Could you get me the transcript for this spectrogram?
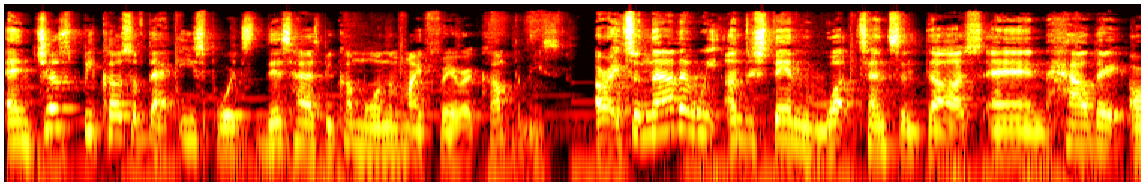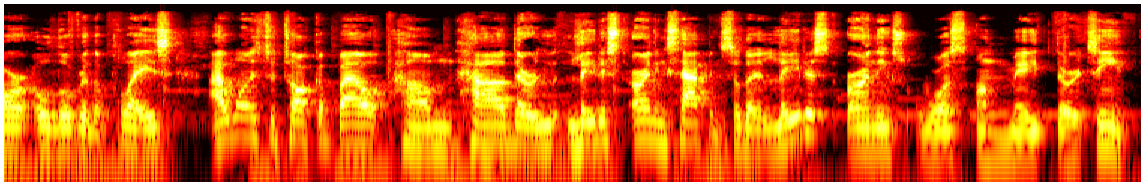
and just because of that esports, this has become one of my favorite companies. All right, so now that we understand what Tencent does and how they are all over the place, I wanted to talk about um, how their latest earnings happened. So their latest earnings was on May 13th.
